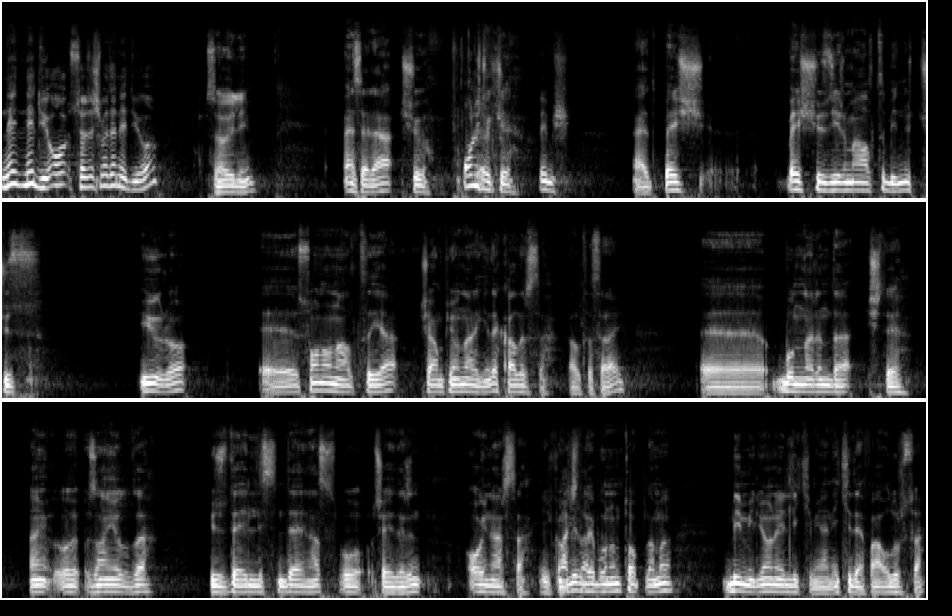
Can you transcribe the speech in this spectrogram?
Ne ne diyor? O sözleşmede ne diyor? Söyleyeyim. Mesela şu. 13 Diyor ki, demiş. Evet 5 526.300 euro e, son 16'ya Şampiyonlar Ligi'nde kalırsa Galatasaray. E, bunların da işte Zanyolu'da %50'sinde en az bu şeylerin oynarsa ilk 11 Maçlar. ve bunun toplamı 1 milyon 50 kim yani iki defa olursa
